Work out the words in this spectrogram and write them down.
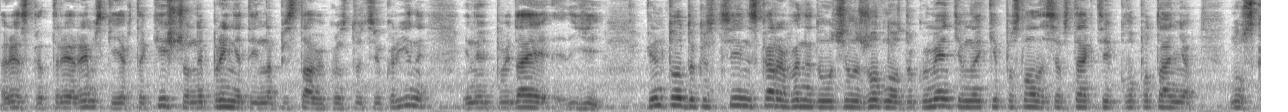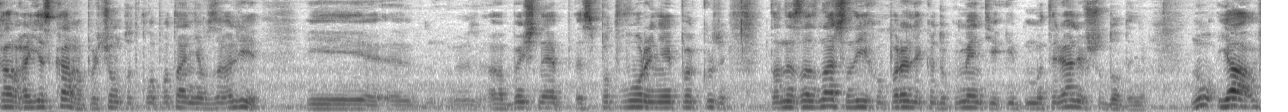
Риска 3 Римський, як такий, що не прийнятий на підставі Конституції України і не відповідає їй. Крім того, до конституційної скарги ви не долучили жодного з документів, на які послалися в тексті клопотання. Ну, скарга є скарга, причому тут клопотання взагалі. І е, обичне спотворення і покруження, та не зазначили їх у переліку документів і матеріалів, що додані. Ну, я в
